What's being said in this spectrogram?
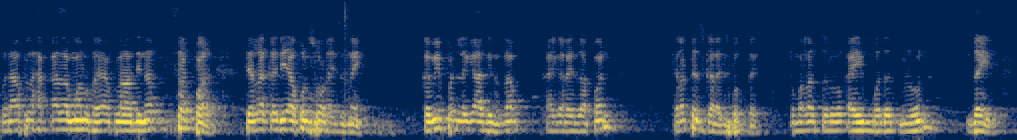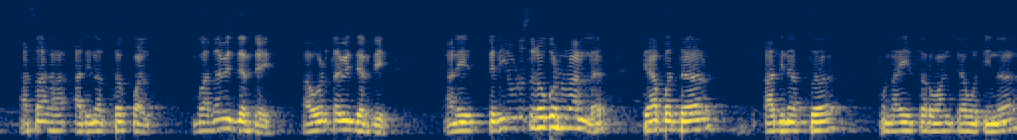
पण आपला हक्काचा माणूस आहे आपला आदिनाथ सकपाळ त्याला कधी आपण सोडायचं नाही. कमी पडलं की आदिनाथला काय करायचं आपण? त्याला टच करायचं फक्त. तुम्हाला सर्व काही मदत मिळून जाईल. असा हा आदिनाथ सकपाळ माझा विद्यार्थी आहे आवडता विद्यार्थी. आणि त्यांनी एवढं सर्व घडून आणलं त्याबद्दल आदिनाथचं पुन्हाही सर्वांच्या वतीनं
